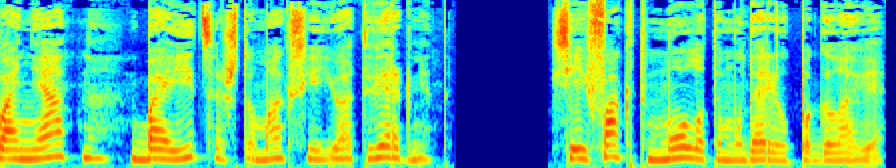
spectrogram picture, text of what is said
Понятно, боится, что Макс ее отвергнет. Сей факт молотом ударил по голове.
